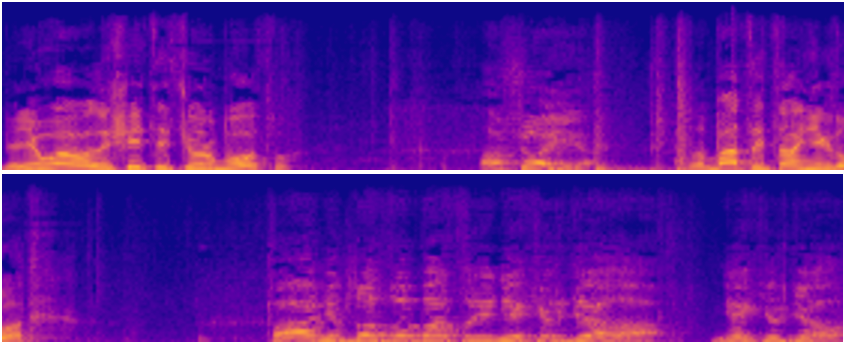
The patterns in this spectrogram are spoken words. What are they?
Дядя Вова, лишіть цю роботу. А що є? Забацайте анекдот. Та анекдот забацує нехер дела. Нехер дела.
